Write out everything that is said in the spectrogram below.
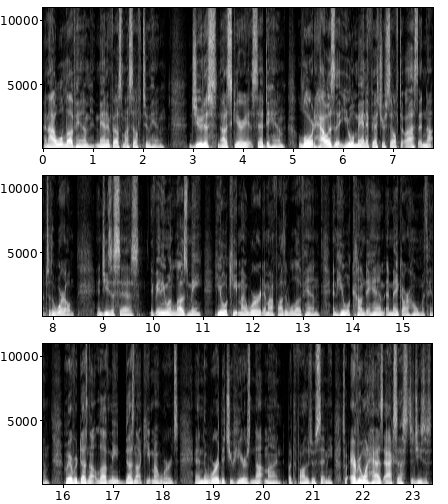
And I will love him, manifest myself to him. Judas, not Iscariot, said to him, Lord, how is it that you will manifest yourself to us and not to the world? And Jesus says, If anyone loves me, he will keep my word, and my Father will love him, and he will come to him and make our home with him. Whoever does not love me does not keep my words, and the word that you hear is not mine, but the Father's who sent me. So everyone has access to Jesus.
